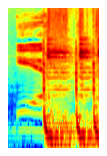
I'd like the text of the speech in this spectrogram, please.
Yeah.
